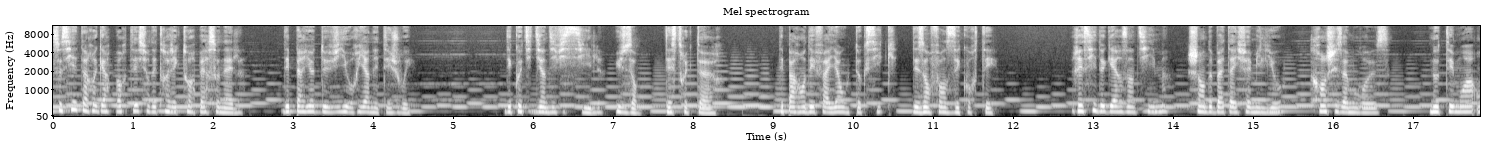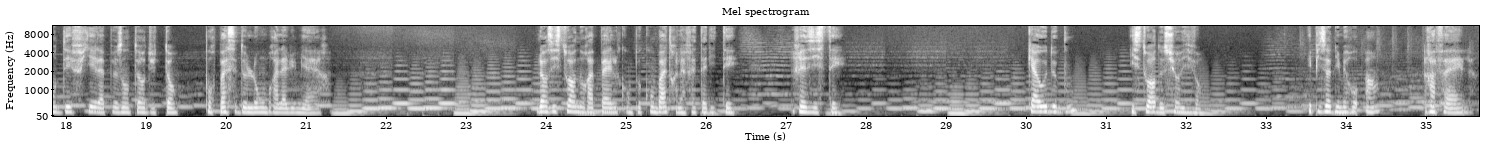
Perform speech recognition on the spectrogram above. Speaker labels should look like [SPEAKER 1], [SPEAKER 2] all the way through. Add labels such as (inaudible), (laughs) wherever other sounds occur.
[SPEAKER 1] Ceci est un regard porté sur des trajectoires personnelles, des périodes de vie où rien n'était joué. Des quotidiens difficiles, usants, destructeurs. Des parents défaillants ou toxiques, des enfances écourtées. Récits de guerres intimes, chants de batailles familiaux, tranchées amoureuses. Nos témoins ont défié la pesanteur du temps pour passer de l'ombre à la lumière. Leurs histoires nous rappellent qu'on peut combattre la fatalité, résister. Chaos debout, histoire de survivants. Épisode numéro 1, Raphaël.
